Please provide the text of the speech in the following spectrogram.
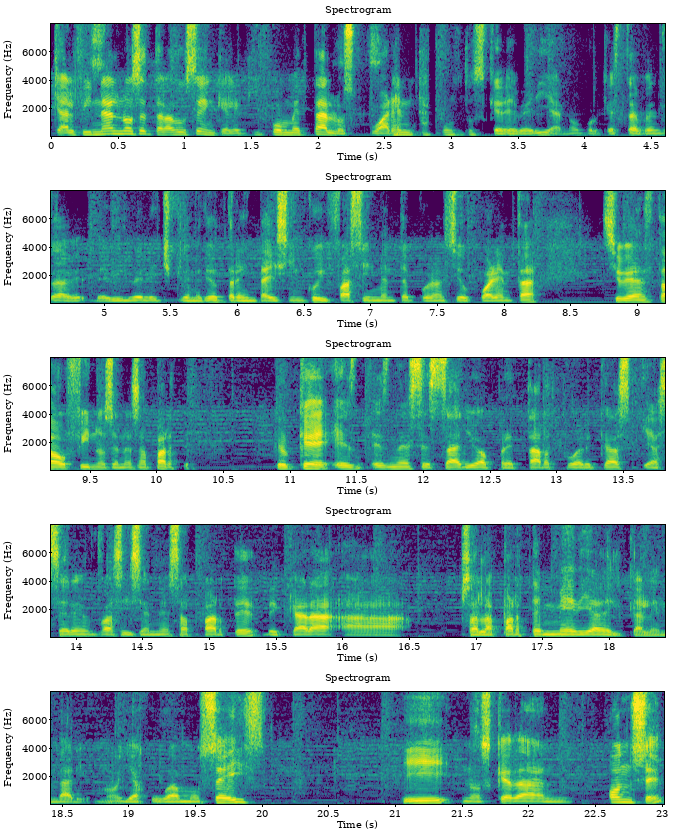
que al final no se traduce en que el equipo meta los 40 puntos que debería, ¿no? Porque esta defensa de Bill Belichick le metió 35 y fácilmente podrían sido 40 si hubieran estado finos en esa parte. Creo que es, es necesario apretar tuercas y hacer énfasis en esa parte de cara a, pues, a la parte media del calendario. ¿no? Ya jugamos seis y nos quedan 11.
